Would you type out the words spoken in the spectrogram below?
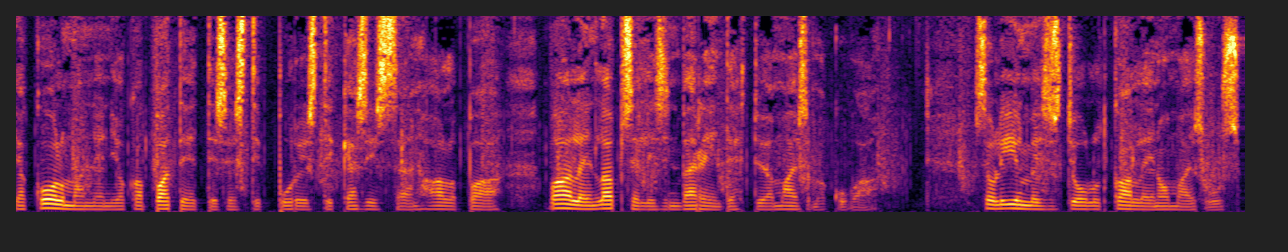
ja kolmannen, joka pateettisesti puristi käsissään halpaa, vaalein lapsellisin värein tehtyä maisemakuvaa. Se oli ilmeisesti ollut Kalleen omaisuus,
